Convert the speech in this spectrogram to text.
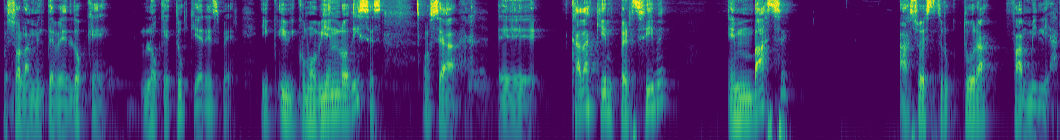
pues solamente ves lo que, lo que tú quieres ver. Y, como bien lo dices, o sea, eh, cada quien percibe en base a su estructura familiar,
